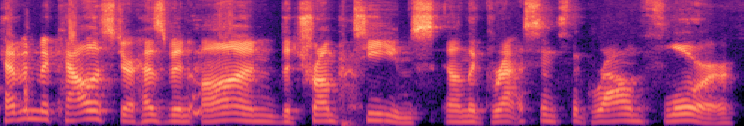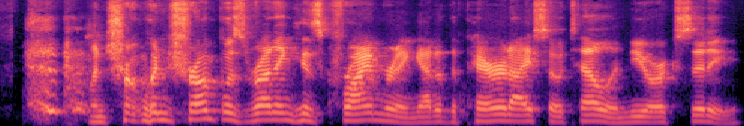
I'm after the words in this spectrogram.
Kevin McAllister has been on the Trump teams on the gra- since the ground floor when Trump when Trump was running his crime ring out of the Paradise Hotel in New York City.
